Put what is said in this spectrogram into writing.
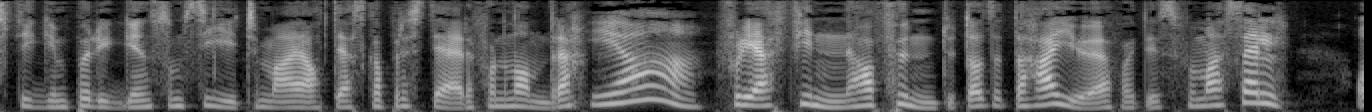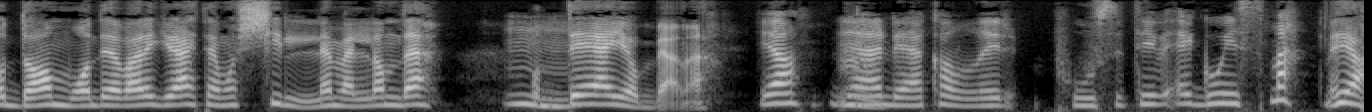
styggen på ryggen som sier til meg at jeg skal prestere for noen andre. Ja. Fordi jeg finner, har funnet ut at dette her gjør jeg faktisk for meg selv. Og da må det være greit. Jeg må skille mellom det. Og Mm. det jobber jeg med. ja, det Mm. er det jeg kaller positiv egoisme. Ja.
